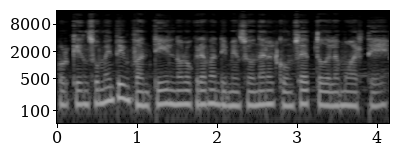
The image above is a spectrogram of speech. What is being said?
porque en su mente infantil no lograban dimensionar el concepto de la muerte.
